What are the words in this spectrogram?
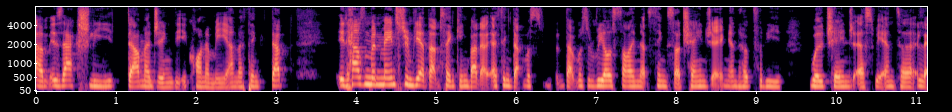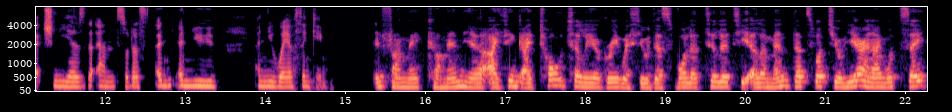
um, is actually damaging the economy. And I think that it hasn't been mainstreamed yet that thinking, but I, I think that was that was a real sign that things are changing and hopefully will change as we enter election years and sort of a, a new a new way of thinking if I may come in here, I think I totally agree with you. This volatility element, that's what you hear. And I would say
